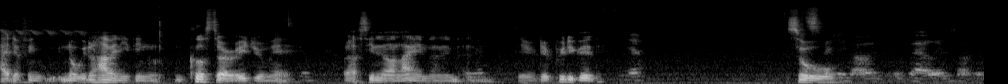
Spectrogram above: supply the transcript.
I don't think no, we don't have anything close to a rage room here, but I've seen it online and, and Yeah. they're they're pretty good. Yeah. So Especially if was violence on them.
